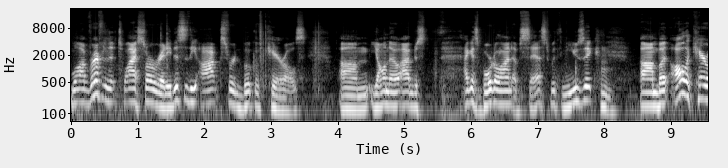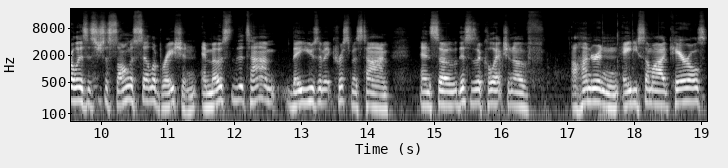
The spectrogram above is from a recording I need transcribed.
Well, I've referenced it twice already. This is the Oxford Book of Carols. Um, y'all know I'm just, I guess, borderline obsessed with music. Hmm. Um, but all a carol is, it's just a song of celebration. And most of the time, they use them at Christmas time. And so this is a collection of 180 some odd carols.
